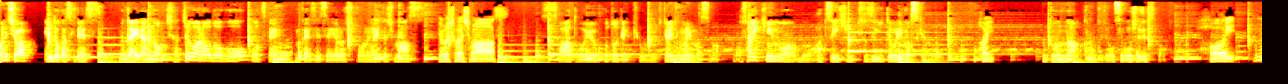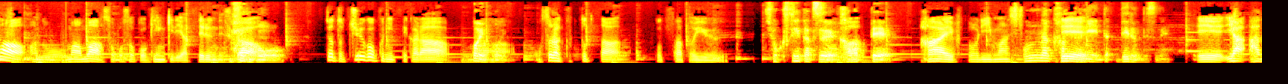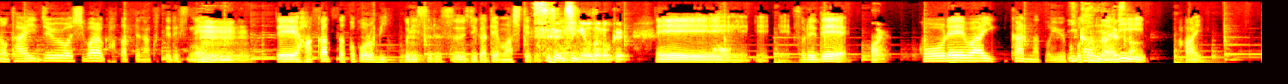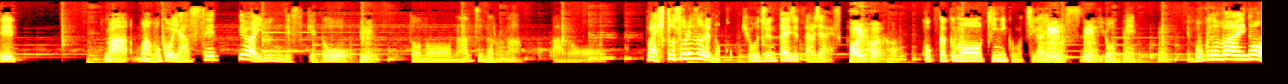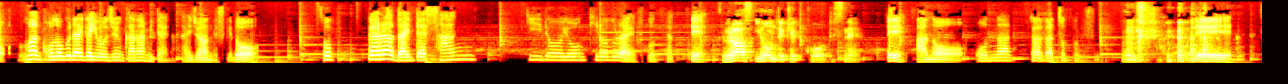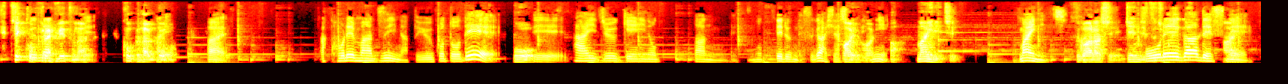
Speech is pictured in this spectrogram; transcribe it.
こんにちは、遠藤和樹です。向井蘭の社長は労働法をお使い。向井先生、よろしくお願いいたします。よろしくお願いします。さあ、ということで今日も行きたいと思いますが、最近はもう暑い日も続いておりますけど、はい。どんな感じでお過ごしですか？はい。まあ、あの、まあまあ、そこそこ元気でやってるんですが、おちょっと中国に行ってから、はいはいまあおそらく太った、太ったという、食生活変わって、はい、太りましそんな簡単にだ出るんですね。て、いや、あの、体重をしばらく測ってなくてですうんうね、んで、測ったところびっくりする数字が出ましてうん。ですね。数字に驚く。えーえーえーそれで、はい。これはいかんなということになり、はい。で、まあ、まあ僕は痩せてはいるんですけど、うん。その、なんつうんだろうな、あの、まあ人それぞれの標準体重ってあるじゃないですか。はいはいは骨格も筋肉も違いますよね。僕の場合の、まあこのぐらいが標準かなみたいな体重あるんですけど、そっからだいたい3キロ、4キロぐらい太っちゃって、い。プラス4って結構ですね。ええ、あの、お腹がちょっとですね。うん。で、結構プライベートなえ告白を。はい。あ、これまずいなということで、おうえー体重計に乗ったんです、乗ってるんですが、久しぶりに。はいはい。あ、毎日。毎日。素晴らしい。現実これがですね、はい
